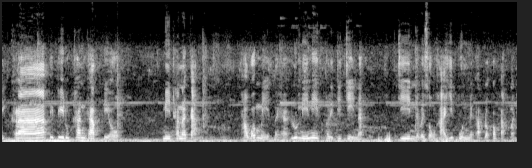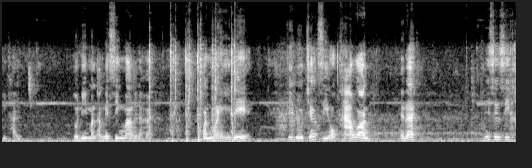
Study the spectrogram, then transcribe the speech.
สวัสดีครับพี่ๆทุกท่านครับ เดี๋ยวมีธนากะ Power Made นะฮะรุ่นนี้นี่ผลิตที่จีนนะ จีนเดี๋ยวไปส่งขายญี่ปุ่นนะครับ แล้วก็กลับมาที่ไทย ตัวนี้มัน Amazing มากเลยนะฮะ มันใหม่ดิพี่ดูเชือกสีขาวๆก่อน เห็นไหมนี่ซื้อสีข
